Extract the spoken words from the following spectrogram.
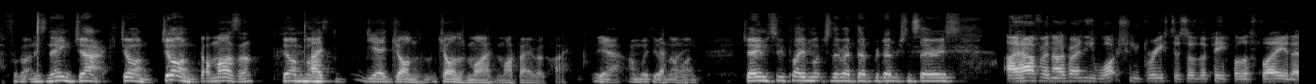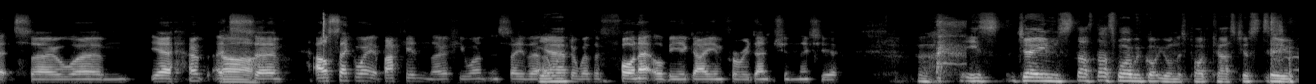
I've forgotten his name? Jack, John, John, John Marston. John Marston. Uh, yeah, John's John's my my favourite guy. Yeah, I'm with you definitely. on that one. James, have you played much of the Red Dead Redemption series? I haven't. I've only watching briefed as other people have played it. So um, yeah, it's. Oh. Um, I'll segue it back in though if you want and say that yeah. I wonder whether Fournette will be a guy in for redemption this year. He's James. That's that's why we've got you on this podcast, just to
